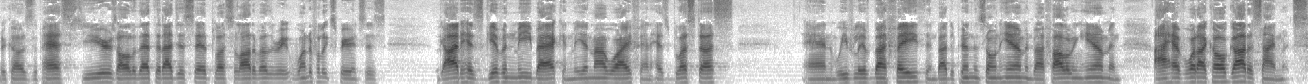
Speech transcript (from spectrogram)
Because the past years, all of that that I just said, plus a lot of other wonderful experiences, God has given me back and me and my wife and has blessed us and we've lived by faith and by dependence on Him and by following Him. And I have what I call God assignments.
